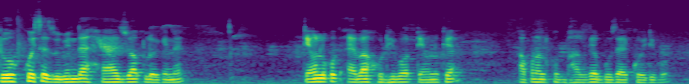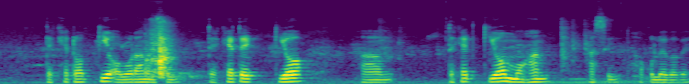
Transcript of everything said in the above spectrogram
দুখ কৰিছে জুবিন দা হেৰাই যোৱাক লৈ কিনে তেওঁলোকক এবাৰ সুধিব তেওঁলোকে আপোনালোকক ভালকৈ বুজাই কৈ দিব তেখেতৰ কি অৱদান আছিল তেখেতে কিয় তেখেত কিয় মহান আছিল সকলোৰে বাবে।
